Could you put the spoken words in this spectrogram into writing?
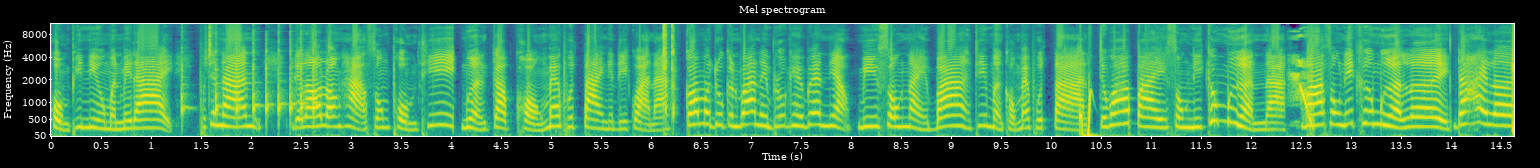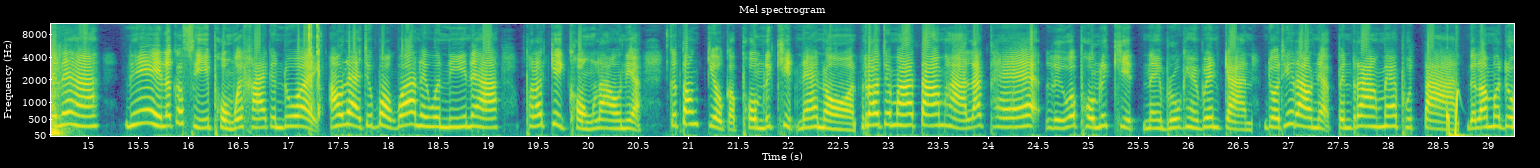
ผมพี่นิวมันไม่ได้ เพราะฉะนั้นเดี๋ยวเราลองหาทรงผมที่เหมือนกับของแม่พุตตานกันดีกว่านะ ก็มาดูกันว่าในบรูคเฮเว่นเนี่ยมีทรงไหนบ้างที่เหมือนของแม่พุทตานจะว่าไปทรงนี้ก็เหมือนนะ มาทรงนี้คือเหมือนเลย ได้เลยเนี่ยฮะ นี่แล้วก็สีผมคล้ายๆกันด้วย เอาแหละจะบอกว่าในวันนี้นะคะภารกิจของเราเนี่ยก็ต้องเกี่ยวกับพรมลิขิตแน่นอน เราจะมาตามหารักแท้ หรือว่าพรมลิขิตในบรูคเฮเว่นกัน โดยที่เราเนี่ยเป็นร่างแม่พุตตา เดี๋ยวเรามาดู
